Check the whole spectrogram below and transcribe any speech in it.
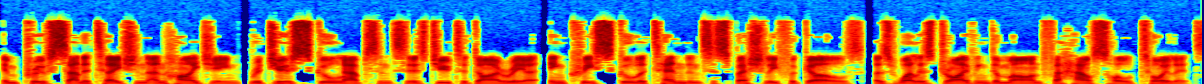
improve sanitation and hygiene, reduce school absences due to diarrhea, increase school attendance especially for girls, as well as driving demand for household toilets.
